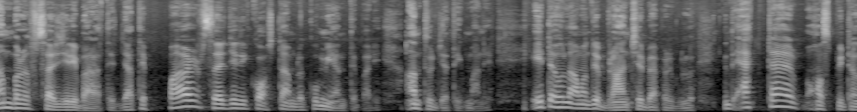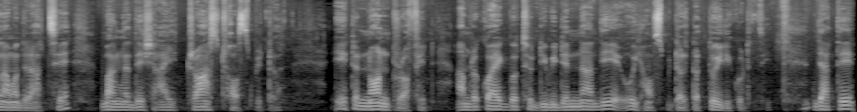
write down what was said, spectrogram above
নাম্বার অফ সার্জারি বাড়াতে, যাতে পার সার্জারি কস্টটা আমরা কমিয়ে আনতে পারি, আন্তর্জাতিক মানের। এটা হলো আমাদের ব্রাঞ্চের ব্যাপারগুলো। কিন্তু একটা হসপিটাল আমাদের আছে, বাংলাদেশ আই ট্রাস্ট হসপিটাল এটা নন প্রফিট আমরা কয়েক বছর ডিভিডেন্ড না দিয়ে ওই হসপিটালটা তৈরি করেছি। যাতে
